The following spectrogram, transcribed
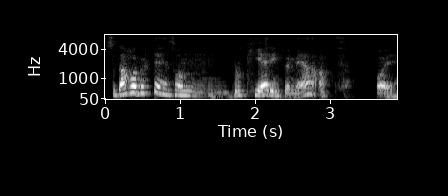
Så det har blitt en sånn blokkering for meg at oi,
